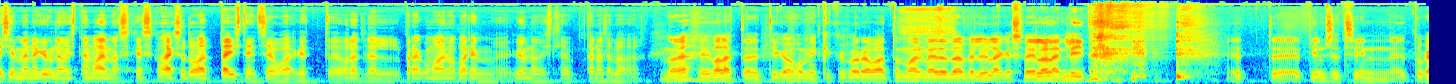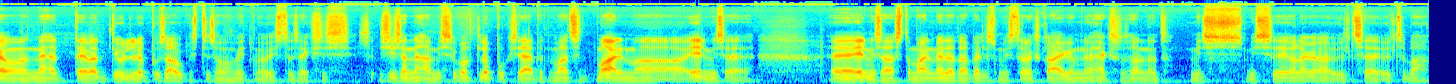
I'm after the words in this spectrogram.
esimene kümnevõistleja maailmas, kes kaheksa tuhat täis teinud see hooaeg, et oled veel praegu maailma parim kümnevõistleja tänasel päeval. nojah, ei valeta, et iga hommik ikka korra vaatan maailma edetabeli üle, kas veel olen liider et, et ilmselt siin tugevamad mehed teevad juuli lõpus, augustis oma mitmevõistluse, ehk siis, siis on näha, mis see koht lõpuks jääb, et ma vaatasin, et maailma eelmise, eelmise aasta maailma edetabelis vist oleks kahekümne üheksas olnud, mis, mis ei ole ka üldse, üldse paha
